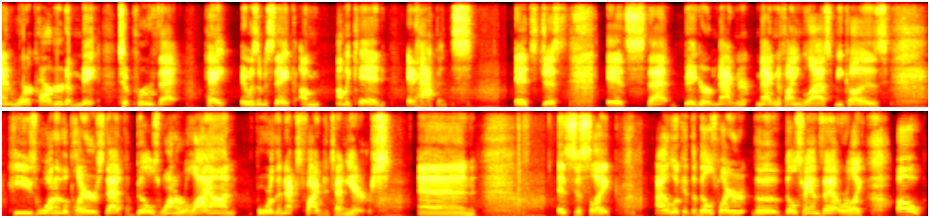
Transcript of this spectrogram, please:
and work harder to make to prove that hey, it was a mistake. I'm I'm a kid. It happens. It's just it's that bigger magna- magnifying glass because he's one of the players that the Bills want to rely on for the next 5 to 10 years. And it's just like I look at the Bills player, the Bills fans that were like, "Oh,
